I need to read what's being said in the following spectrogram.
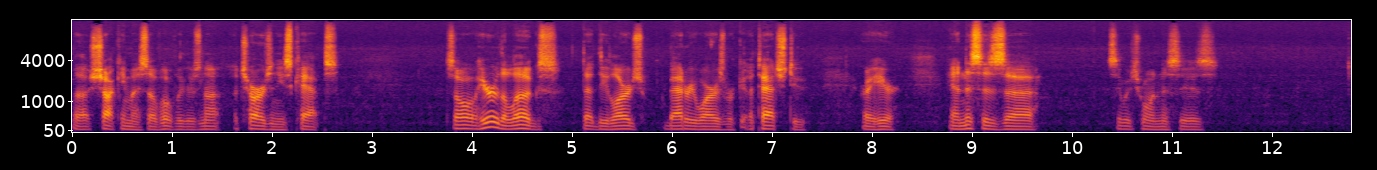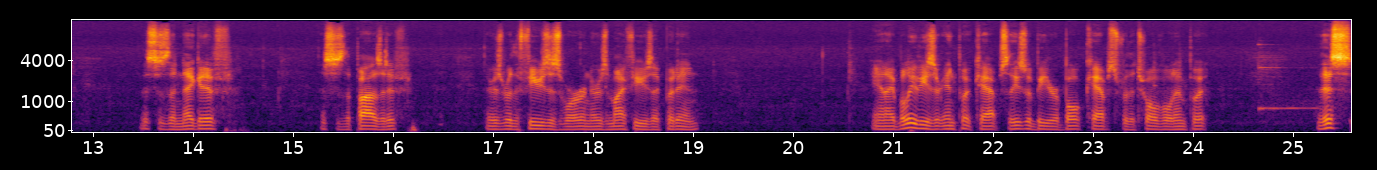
without shocking myself. Hopefully there's not a charge in these caps. So here are the lugs that the large battery wires were attached to right here. And this is, uh, see which one this is. This is the negative. This is the positive. There's where the fuses were, and there's my fuse I put in. And I believe these are input caps, so these would be your bulk caps for the 12 volt input. This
